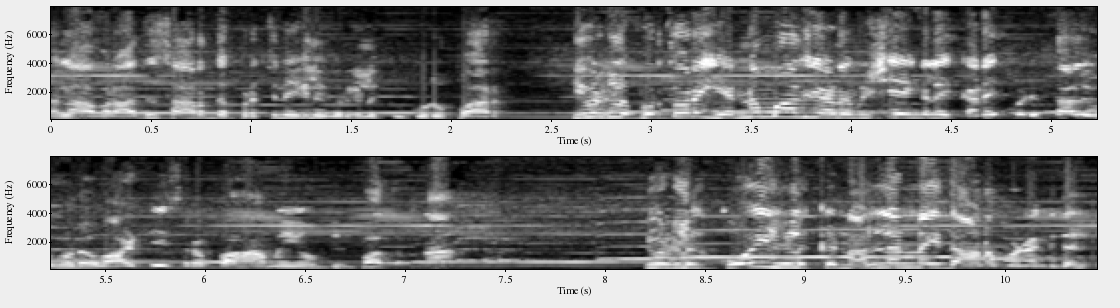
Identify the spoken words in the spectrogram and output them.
அதனால் அவர் அது சார்ந்த பிரச்சனைகளை இவர்களுக்கு கொடுப்பார். இவர்களை பொறுத்தவரை என்ன மாதிரியான விஷயங்களை கடைபிடித்தால் இவங்களோட வாழ்க்கை சிறப்பாக அமையும் அப்படின்னு பார்த்தோம்னா இவர்களுக்கு கோயில்களுக்கு நல்லெண்ணெய் தானம் வழங்குதல்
